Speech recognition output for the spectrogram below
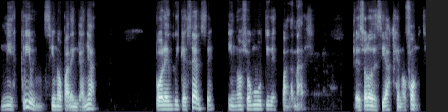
ni escriben sino para engañar, por enriquecerse y no son útiles para nadie. Eso lo decía Genofonte.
